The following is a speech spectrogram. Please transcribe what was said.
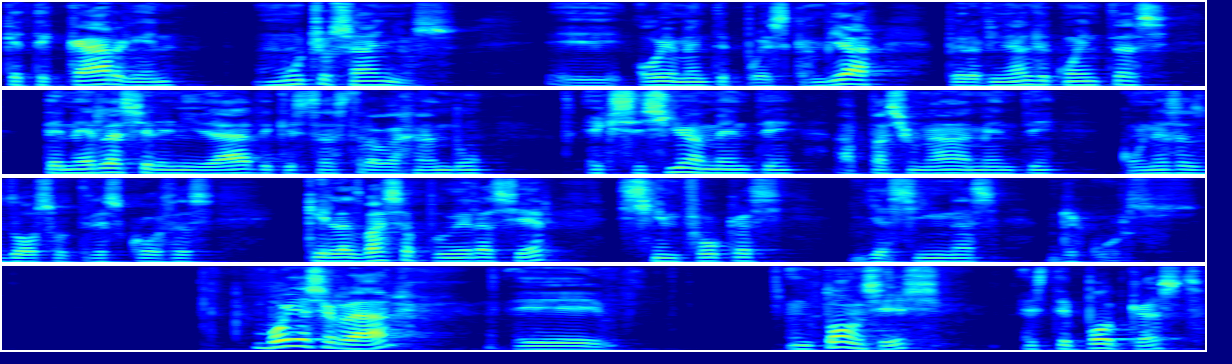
que te carguen muchos años. Eh, obviamente puedes cambiar, pero al final de cuentas tener la serenidad de que estás trabajando excesivamente, apasionadamente con esas dos o tres cosas que las vas a poder hacer si enfocas y asignas recursos. Voy a cerrar eh, entonces este podcast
